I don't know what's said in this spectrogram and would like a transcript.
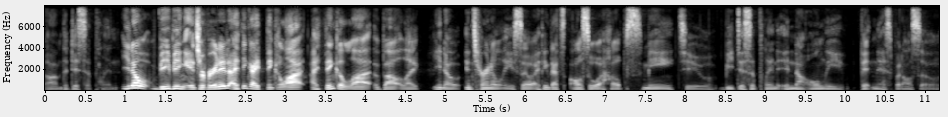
um, the discipline. You know, me being introverted, I think I think a lot. I think a lot about like you know internally. So I think that's also what helps me to be disciplined in not only fitness but also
